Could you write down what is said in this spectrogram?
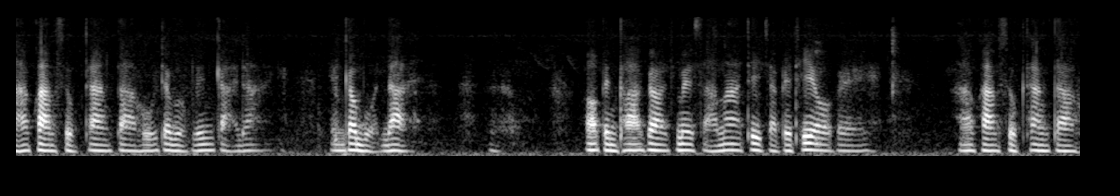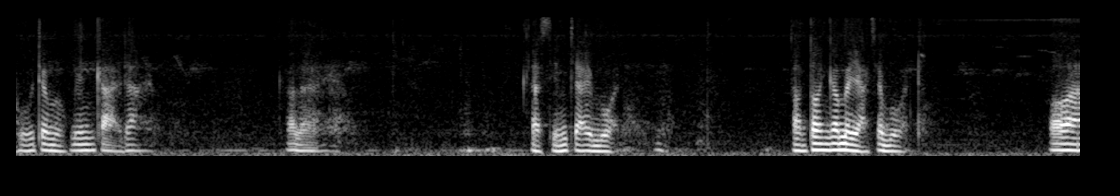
หาความสุขทางตาหูจมูกลิ้นกายได้งั้นก็บวชได้ เพราะเป็นพระก็ไม่สามารถที่จะไปเที่ยวไป หาความสุขทางตาหูจมูกลิ้นกายได้ ก็เลยตัดสินใจบวช ตอนต้นก็ไม่อยากจะบวชเพราะว่า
